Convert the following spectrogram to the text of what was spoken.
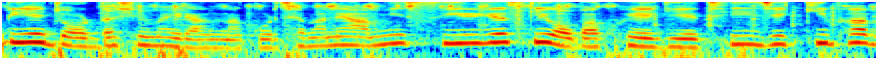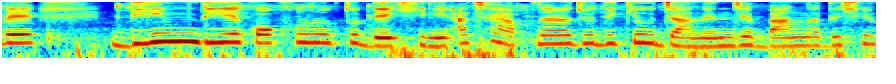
দিয়ে জর্দা সেমাই রান্না করছে। মানে আমি সিরিয়াসলি অবাক হয়ে গিয়েছি যে কীভাবে ডিম দিয়ে কখনো তো দেখিনি। আচ্ছা আপনারা যদি কেউ জানেন যে বাংলাদেশের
